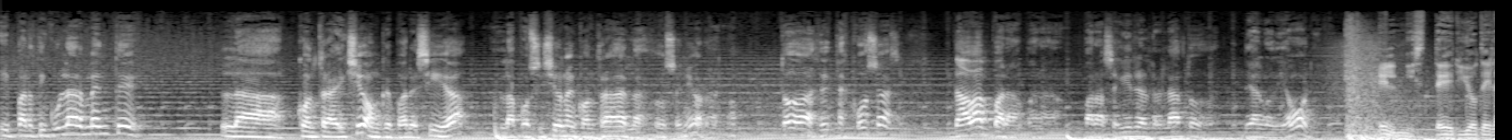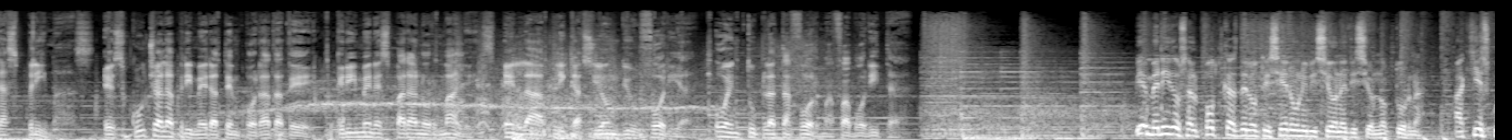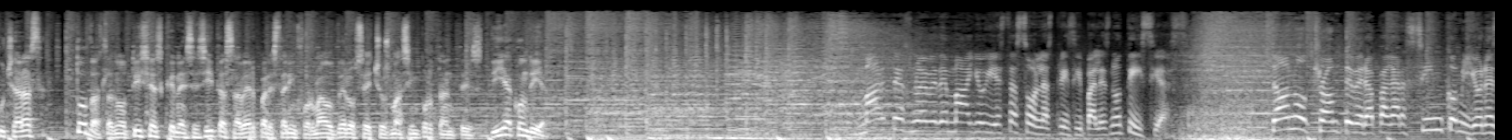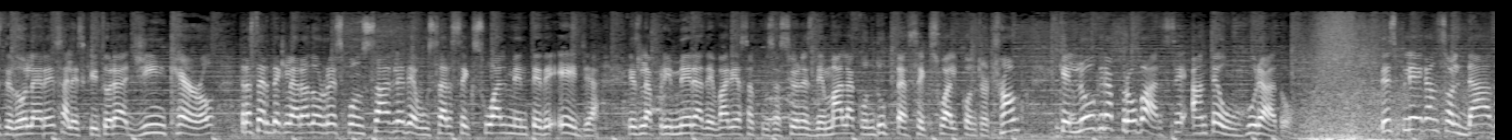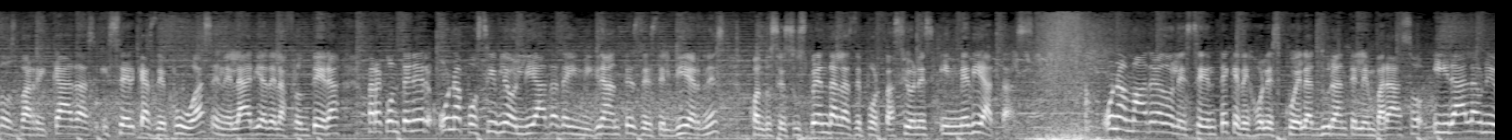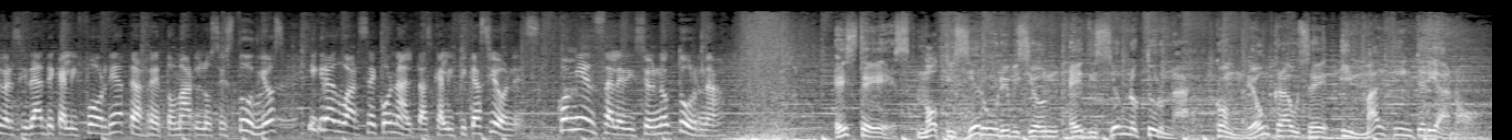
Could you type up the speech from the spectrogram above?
y particularmente la contradicción que parecía la posición encontrada de las dos señoras. ¿no? Todas estas cosas daban para, para, para seguir el relato de algo diabólico. El misterio de las primas. Escucha la primera temporada de Crímenes Paranormales en la aplicación de Euforia o en tu plataforma favorita. Bienvenidos al podcast de Noticiero Univisión Edición Nocturna. Aquí escucharás todas las noticias que necesitas saber para estar informado de los hechos más importantes día con día. Martes 9 de mayo y estas son las principales noticias. Donald Trump deberá pagar 5 millones de dólares a la escritora Jean Carroll tras ser declarado responsable de abusar sexualmente de ella. Es la primera de varias acusaciones de mala conducta sexual contra Trump que logra probarse ante un jurado. Despliegan soldados, barricadas y cercas de púas en el área de la frontera para contener una posible oleada de inmigrantes desde el viernes, cuando se suspendan las deportaciones inmediatas. Una madre adolescente que dejó la escuela durante el embarazo irá a la Universidad de California tras retomar los estudios y graduarse con altas calificaciones. Comienza la edición nocturna. Este es Noticiero Univisión Edición Nocturna con León Krause y Malky Interiano.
